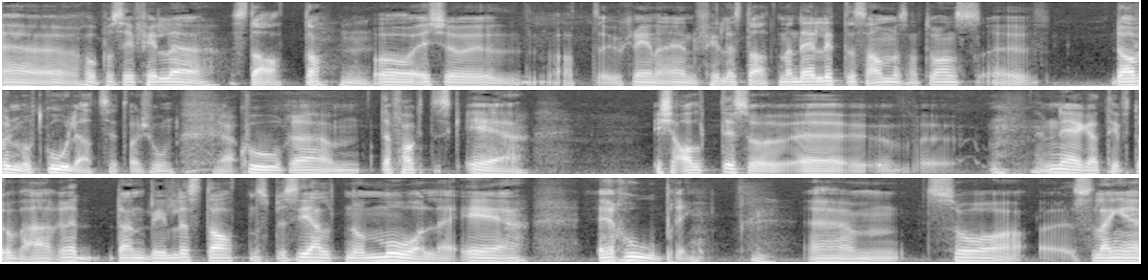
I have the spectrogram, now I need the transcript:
eh, håper å si fillestat, da. Mm. Og ikke at Ukraina er en fillestat, men det er litt det samme. Sant? Du har en eh, David mot Goliat-situasjon, ja. hvor eh, det faktisk er ikke alltid så eh, negativt å være den lille staten, spesielt når målet er erobring. Um, så, så lenge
